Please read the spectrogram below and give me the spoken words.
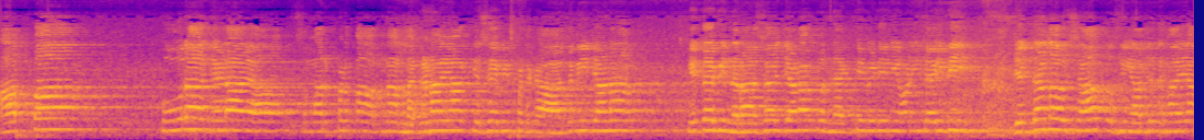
ਆਪਾਂ ਪੂਰਾ ਜਿਹੜਾ ਆ, ਸਮਰਪਣ ਭਾਵਨਾ ਲੱਗਣਾ ਆ, ਕਿਸੇ ਵੀ ਭਟਕਾ 'ਚ ਨਹੀਂ ਜਾਣਾ, ਕਿਤੇ ਵੀ ਨਿਰਾਸ਼ਾ 'ਚ ਜਾਣਾ, ਕੋਈ ਨੈਗੇਟਿਵਿਟੀ ਨਹੀਂ ਹੋਣੀ ਚਾਹੀਦੀ। ਜਿੱਦਾਂ ਦਾ ਉਤਸ਼ਾਹ ਤੁਸੀਂ ਅੱਜ ਦਿਖਾਇਆ,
